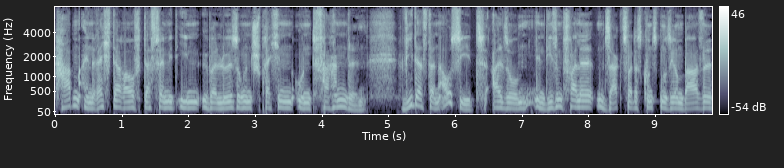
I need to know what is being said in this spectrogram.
haben ein Recht darauf, dass wir mit ihnen über Lösungen sprechen und verhandeln. Wie das dann aussieht, also in diesem Falle sagt zwar das Kunstmuseum Basel,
